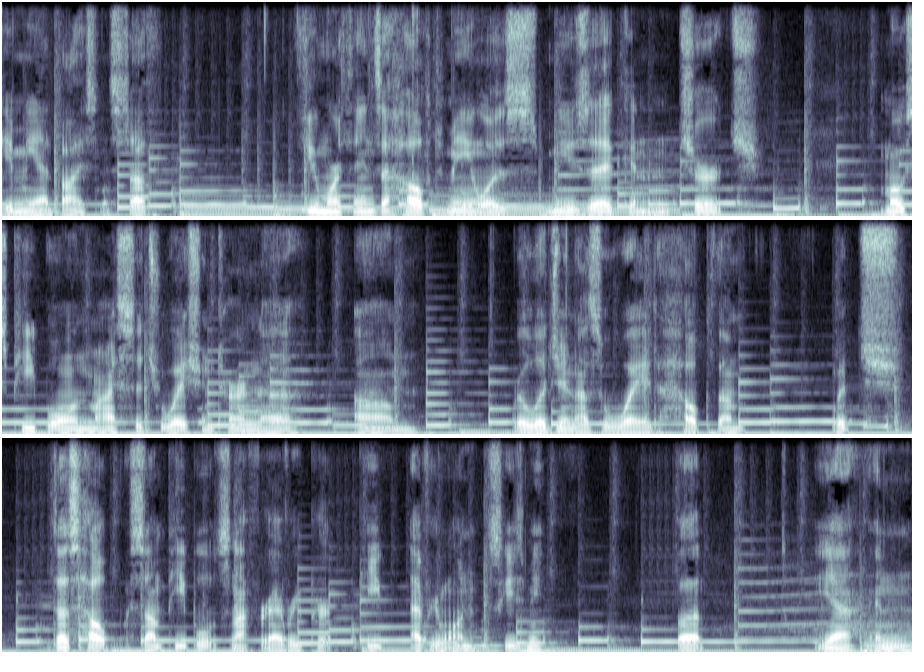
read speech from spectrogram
giving me advice and stuff. A few more things that helped me was music and church. Most people in my situation turn to um, religion as a way to help them, which does help with some people. It's not for every per- pe- everyone, excuse me. But yeah, in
